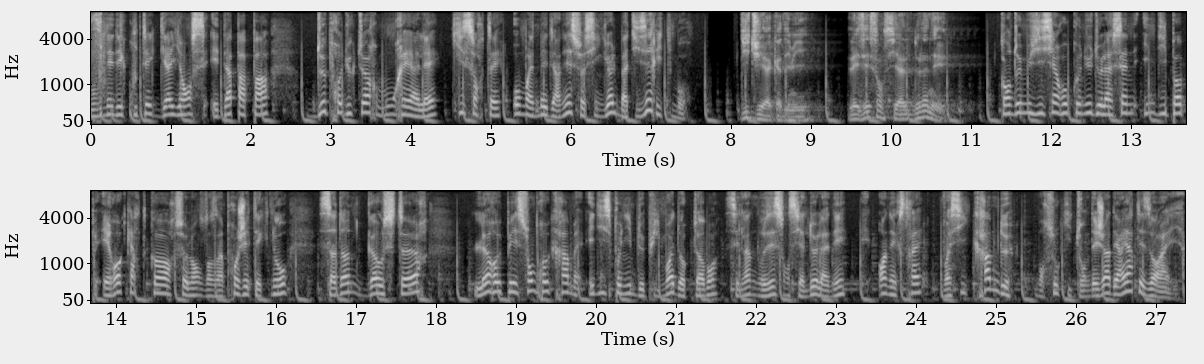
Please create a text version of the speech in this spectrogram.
vous venez d'écouter Gaillance et Dapapa, deux producteurs montréalais qui sortaient au mois de mai dernier ce single baptisé Rhythmo. DJ Academy, les essentiels de l'année. Quand deux musiciens reconnus de la scène indie pop et rock hardcore se lancent dans un projet techno, ça donne Ghoster. Leur EP Sombre Crame est disponible depuis le mois d'octobre, c'est l'un de nos essentiels de l'année, et en extrait, voici Crame 2, morceau qui tourne déjà derrière tes oreilles.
